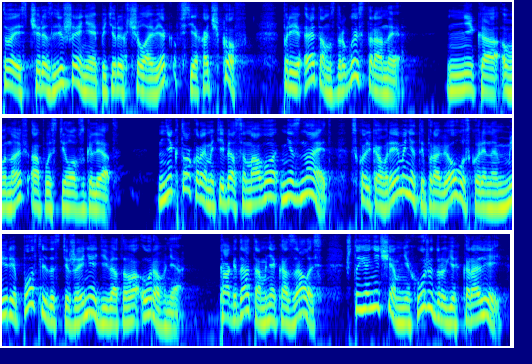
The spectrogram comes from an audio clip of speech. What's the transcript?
то есть через лишение пятерых человек всех очков. При этом, с другой стороны... Ника вновь опустила взгляд. Никто, кроме тебя самого, не знает, сколько времени ты провёл в ускоренном мире после достижения девятого уровня. Когда-то мне казалось, что я ничем не хуже других королей,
